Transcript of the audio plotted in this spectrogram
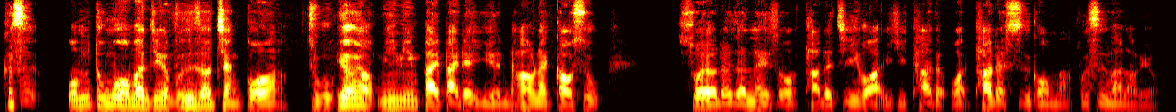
可是我们读摩门经不是说讲过啊，主要用明明白白的语言，然后来告诉。所有的人类说他的计划以及他的我他的施工吗？不是吗，老刘？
